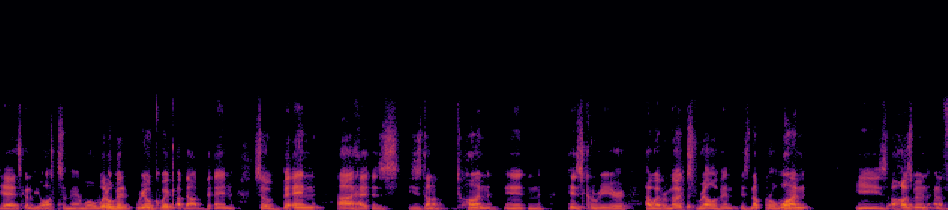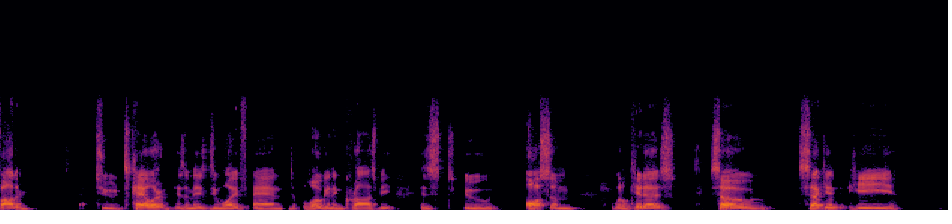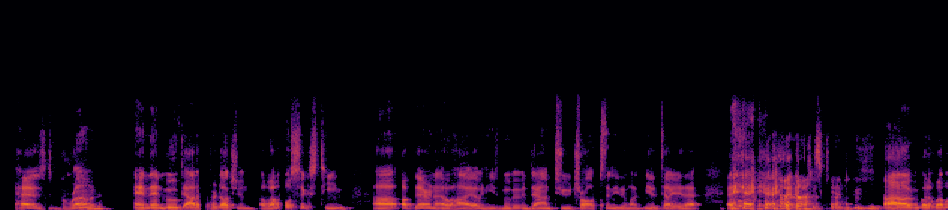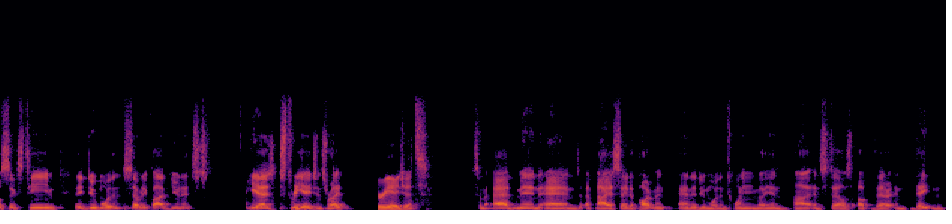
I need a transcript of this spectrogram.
Yeah, it's going to be awesome, man. Well, a little bit real quick about Ben. So Ben uh, has he's done a ton in his career. However, most relevant is number one, he's a husband and a father to Taylor, his amazing wife, and Logan and Crosby, his two awesome little kiddos. So, second, he has grown and then moved out of production, a level six team uh, up there in Ohio, and he's moving down to Charleston. He didn't want me to tell you that. Just. Um, but a level six team, they do more than 75 units. He has three agents, right? Three agents. Some admin and an ISA department, and they do more than 20 million uh, in sales up there in Dayton.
